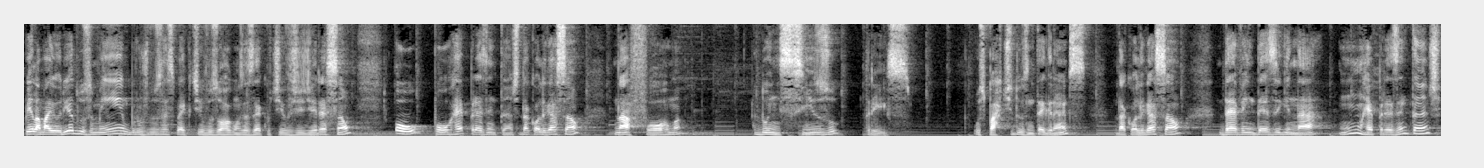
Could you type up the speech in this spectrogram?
pela maioria dos membros dos respectivos órgãos executivos de direção ou por representantes da coligação, na forma do inciso 3. Os partidos integrantes da coligação devem designar um representante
